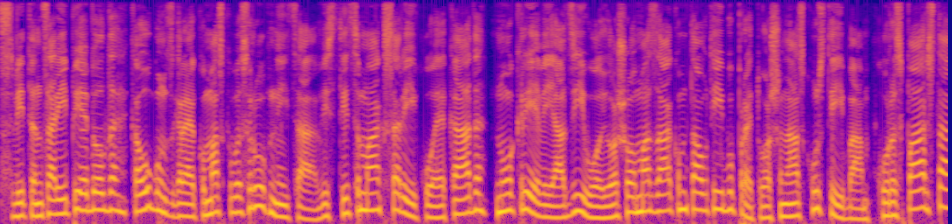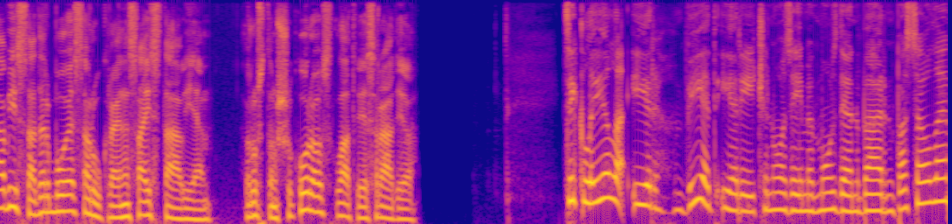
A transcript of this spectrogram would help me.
Svitens arī piebilda, ka ugunsgrēku Maskavas rūpnīcā visticamāk sarīkoja kāda no Krievijā dzīvojošo mazākumu tautību pretošanās kustībām, kuras pārstāvji sadarbojas ar Ukrainas aizstāvjiem. Rustam Šukurovs, Latvijas Rādio. Cik liela ir viedierīču nozīme mūsdienu bērnu pasaulē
